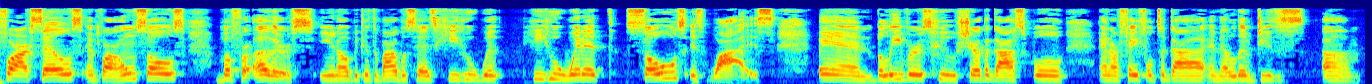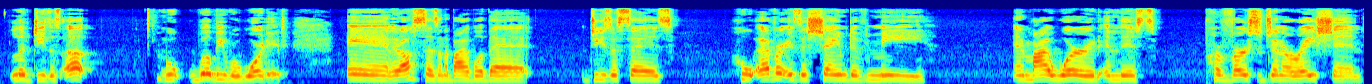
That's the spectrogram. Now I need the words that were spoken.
for ourselves and for our own souls, but for others, you know, because the Bible says he who went he who winneth souls is wise. And believers who share the gospel and are faithful to God and that live Jesus um live Jesus up will, will be rewarded. And it also says in the Bible that Jesus says, Whoever is ashamed of me and my word in this perverse generation,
